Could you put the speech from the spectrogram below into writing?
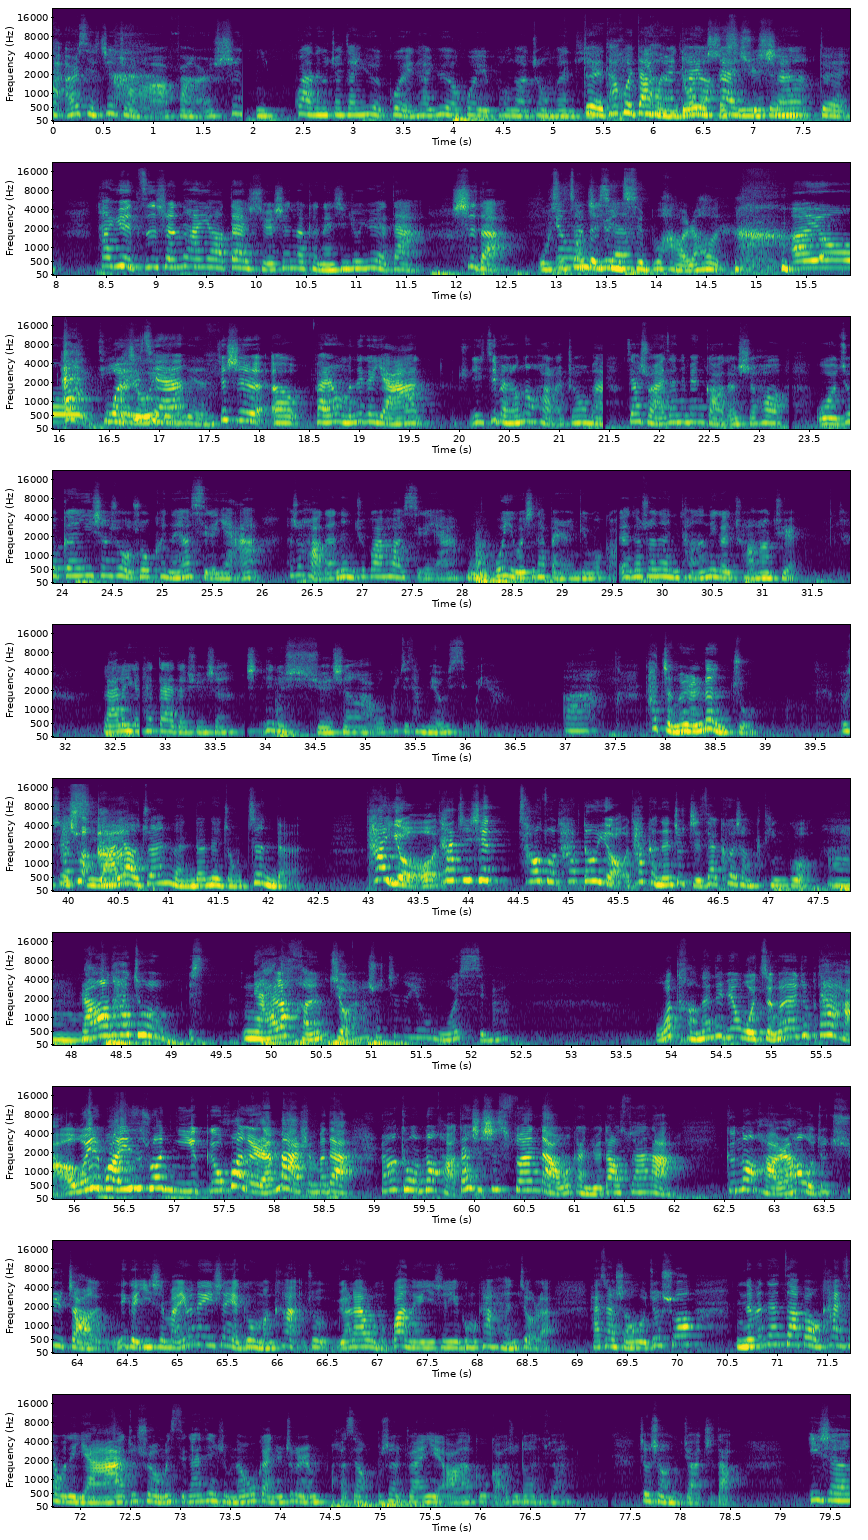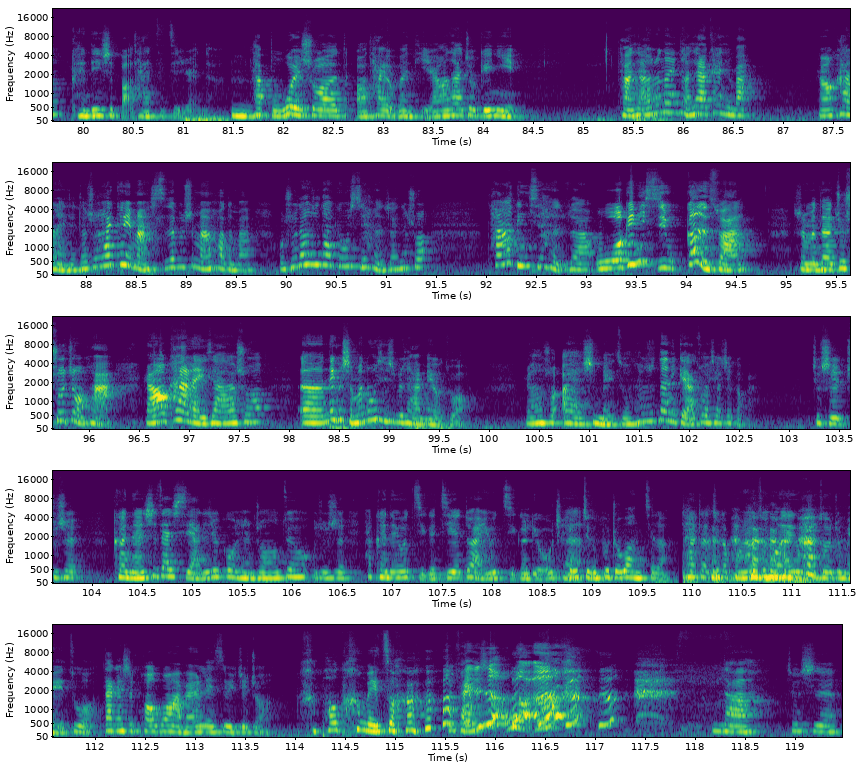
哎，而且这种啊，反而是你挂的那个专家越贵，他越会碰到这种问题。对，他会带很多因为的他要带学实习医生生，对，他越资深，他要带学生的可能性就越大。是的，我是真的运气不好，然后 哎呦，哎，我之前就是呃，反正我们那个牙基本上弄好了之后嘛，家属还在那边搞的时候，我就跟医生说，我说我可能要洗个牙，他说好的，那你去挂号洗个牙。我以为是他本人给我搞，呃，他说那你躺到那个床上去。来了一个他带的学生，那个学生啊，我估计他没有洗过牙，啊，他整个人愣住。不是他说洗牙啊？要专门的那种正的，他有，他这些操作他都有，他可能就只在课上听过，嗯，然后他就挨了很久，他说：“真的要我洗吗？”我躺在那边，我整个人就不太好，我也不好意思说你给我换个人吧什么的，然后给我弄好，但是是酸的，我感觉到酸了，给弄好，然后我就去找那个医生嘛，因为那个医生也给我们看，就原来我们挂的那个医生也给我们看很久了，还算熟，我就说你能不能再帮我看一下我的牙，就是我们洗干净什么的，我感觉这个人好像不是很专业啊，他给我搞的时候都很酸，这个时候你就要知道。医生肯定是保他自己人的，嗯。他不会说哦他有问题，然后他就给你躺下，他说那你躺下来看一下吧，然后看了一下，他说还可以嘛，洗的不是蛮好的吗？我说但是他给我洗很酸，他说他给你洗很酸，我给你洗更酸什么的，就说这种话，然后看了一下，他说呃那个什么东西是不是还没有做？然后说哎是没做，他说那你给他做一下这个吧，就是就是可能是在洗牙的这个过程中，最后就是他可能有几个阶段，有几个流程。有，几个步骤忘记了，他的这个朋友最后那个步骤就没做，大概是抛光啊，反正类似于这种，抛光没做，就反正是我嗯，那就是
